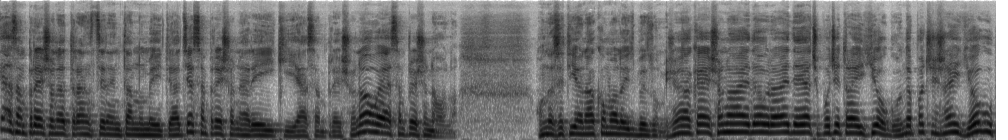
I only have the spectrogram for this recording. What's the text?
Ja sam prešao na transcendentalnu meditaciju, ja sam prešao na reiki, ja sam prešao na ovo, ja sam prešao na ono. Onda se ti onako malo izbezumiš, onda kažeš, ono, ajde, dobro, ajde, ja ću početi raditi jogu, onda počneš raditi jogu,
